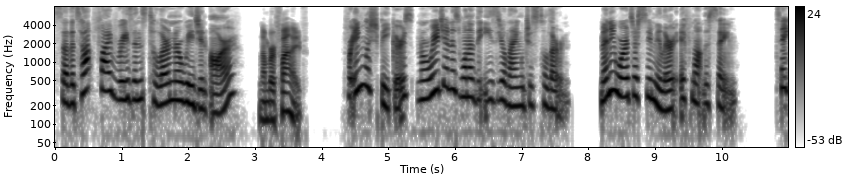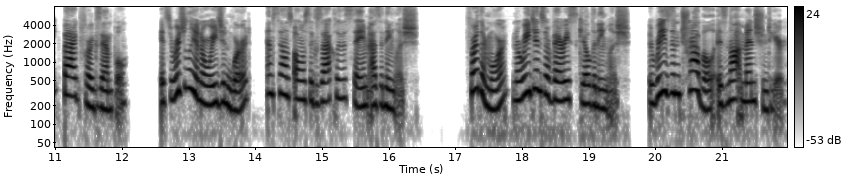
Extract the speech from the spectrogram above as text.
So the top five reasons to learn Norwegian are Number 5. For English speakers, Norwegian is one of the easier languages to learn. Many words are similar, if not the same. Take bag, for example. It's originally a Norwegian word and sounds almost exactly the same as in English. Furthermore, Norwegians are very skilled in English. The reason travel is not mentioned here.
